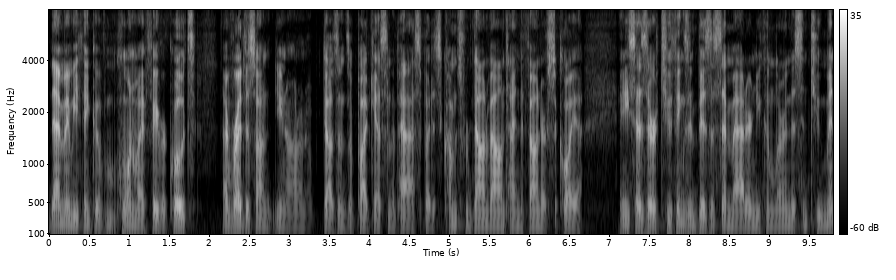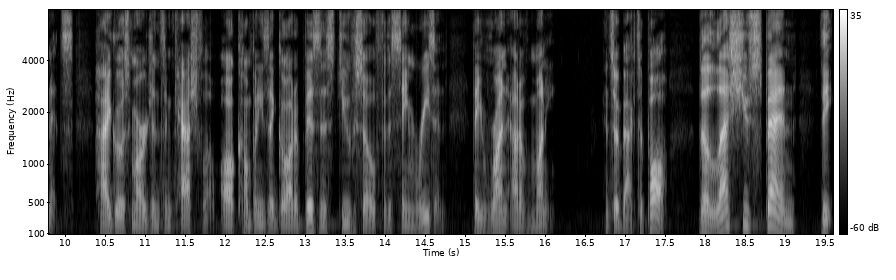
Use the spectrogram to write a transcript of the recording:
that made me think of one of my favorite quotes. I've read this on, you know, I don't know, dozens of podcasts in the past, but it comes from Don Valentine, the founder of Sequoia. And he says there are two things in business that matter, and you can learn this in two minutes high gross margins and cash flow. All companies that go out of business do so for the same reason they run out of money. And so back to Paul the less you spend, the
